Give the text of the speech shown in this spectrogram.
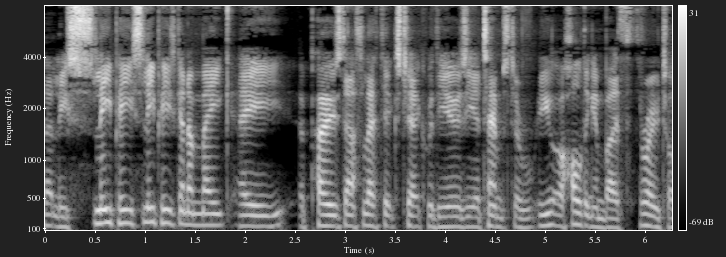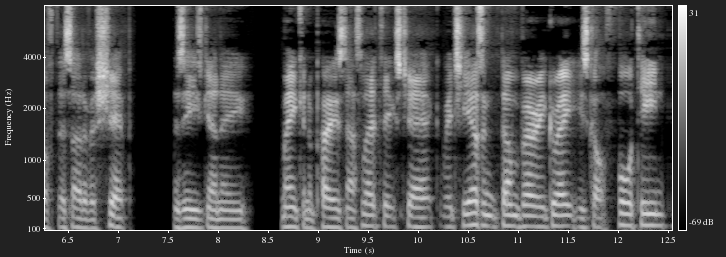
That leaves Sleepy. Sleepy's going to make a opposed athletics check with you as he attempts to. You are holding him by the throat off the side of a ship as he's going to make an opposed athletics check, which he hasn't done very great. He's got 14.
